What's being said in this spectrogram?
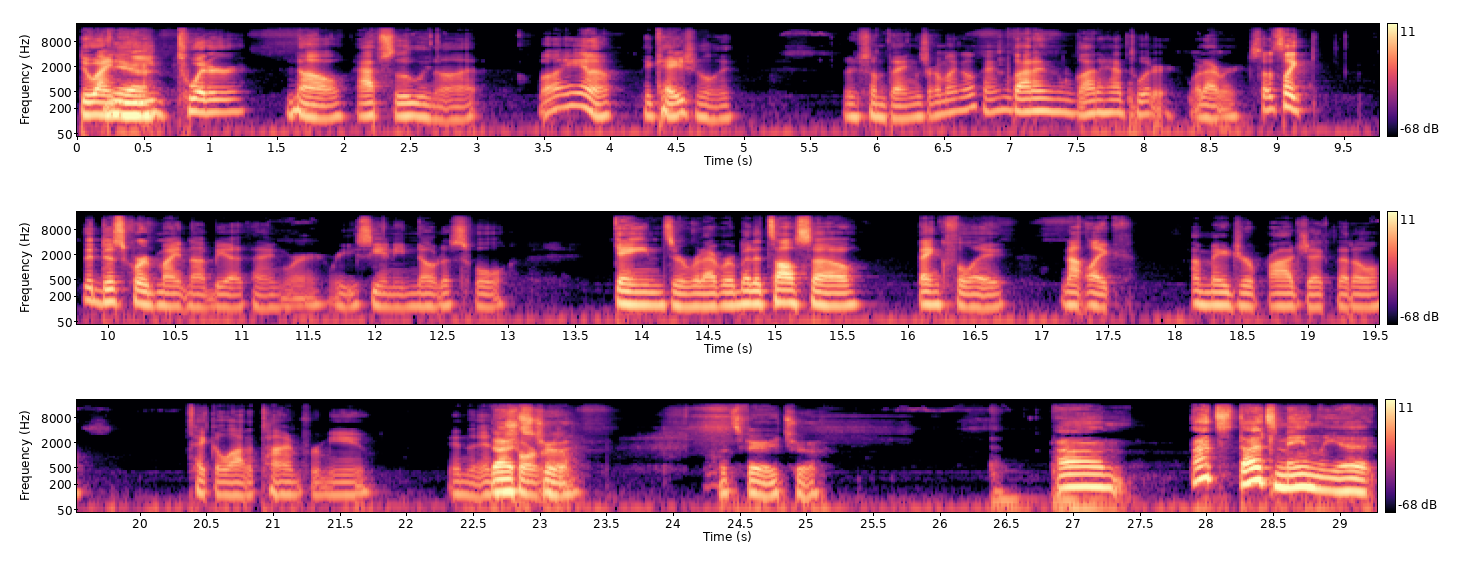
Do I yeah. need Twitter? No, absolutely not. Well, you know, occasionally there's some things where I'm like, okay, I'm glad I, am glad I had Twitter, whatever. So it's like the Discord might not be a thing where where you see any noticeable gains or whatever, but it's also thankfully not like a major project that'll take a lot of time from you in the in That's the short true. Run. That's very true. Um, that's that's mainly it.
